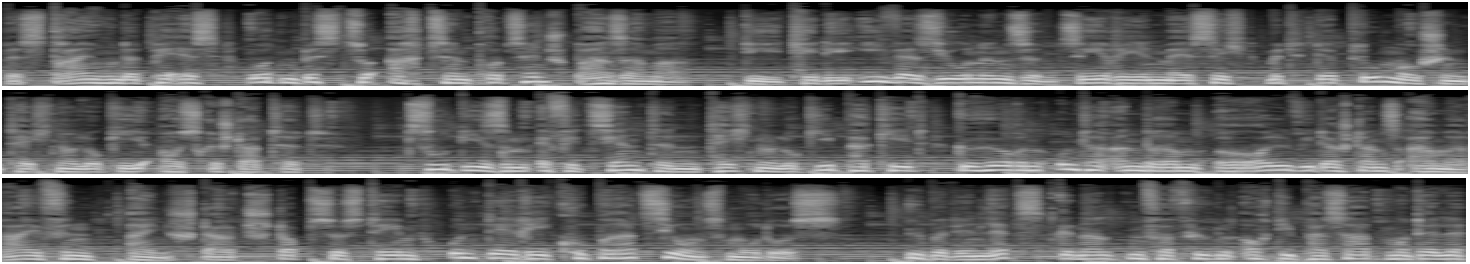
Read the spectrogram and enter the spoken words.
bis 300 PS wurden bis zu 18 Prozent sparsamer. Die TDI-Versionen sind serienmäßig mit der Blue Motion-Technologie ausgestattet. Zu diesem effizienten Technologiepaket gehören unter anderem rollwiderstandsarme Reifen, ein Start-Stopp-System und der Rekuperationsmodus. Über den letztgenannten verfügen auch die Passat-Modelle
